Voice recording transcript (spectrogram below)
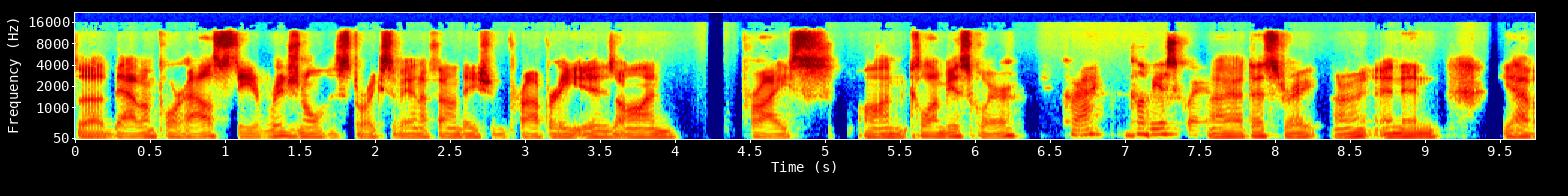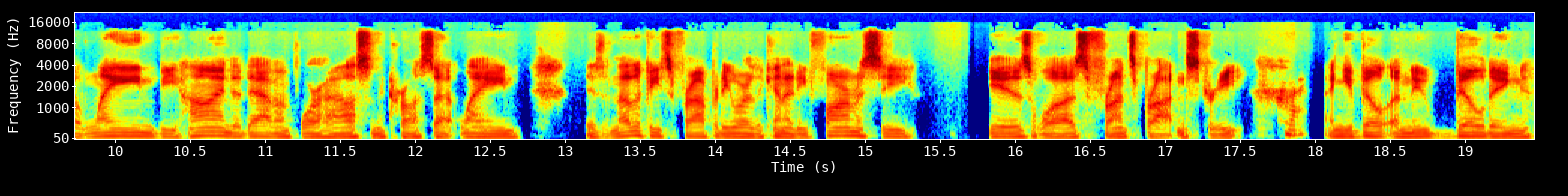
the Davenport House, the original Historic Savannah Foundation property is on Price on Columbia Square. Correct. Columbia Square. I got that straight. All right. And then you have a lane behind the Davenport House, and across that lane is another piece of property where the Kennedy Pharmacy is, was, fronts Broughton Street. Correct. And you built a new building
